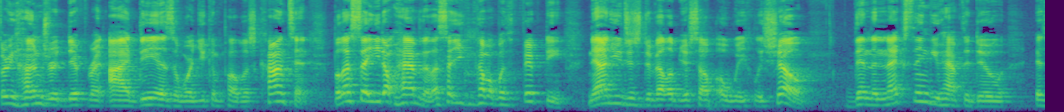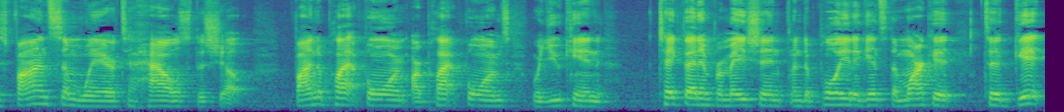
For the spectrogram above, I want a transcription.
300 different ideas of where you can publish content. But let's say you don't have that. Let's say you can come up with 50. Now you just develop yourself a weekly show. Then the next thing you have to do is find somewhere to house the show. Find a platform or platforms where you can take that information and deploy it against the market to get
